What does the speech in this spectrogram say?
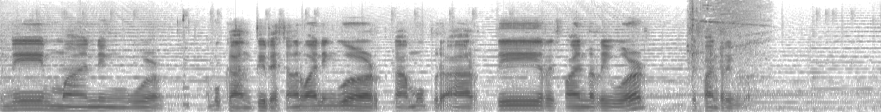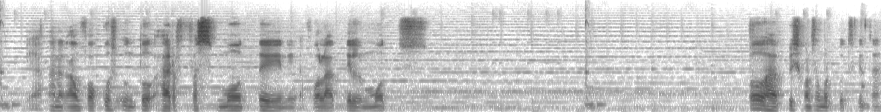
Ini mining world. Kamu ganti deh, jangan mining world. Kamu berarti refinery world, refinery world. Ya, karena kamu fokus untuk harvest mode ini, volatile modes. Oh habis consumer goods kita.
